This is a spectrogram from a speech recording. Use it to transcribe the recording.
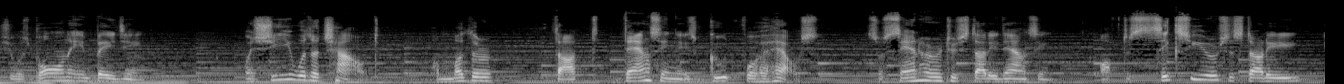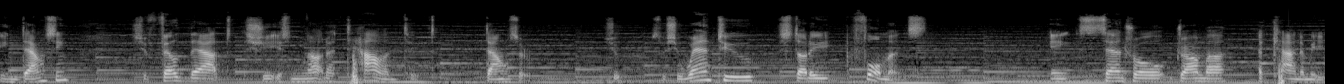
She was born in Beijing. When she was a child, her mother thought dancing is good for her health, so sent her to study dancing. After six years of study in dancing, she felt that she is not a talented dancer. She, so she went to study performance in Central Drama Academy,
